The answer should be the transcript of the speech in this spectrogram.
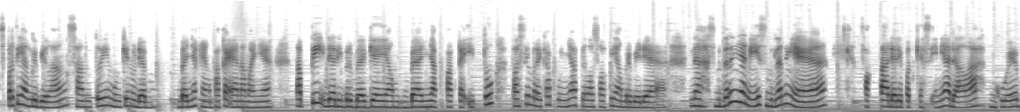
seperti yang gue bilang santuy mungkin udah banyak yang pakai ya namanya. Tapi dari berbagai yang banyak pakai itu pasti mereka punya filosofi yang berbeda. Nah, sebenarnya nih, sebenarnya fakta dari podcast ini adalah gue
